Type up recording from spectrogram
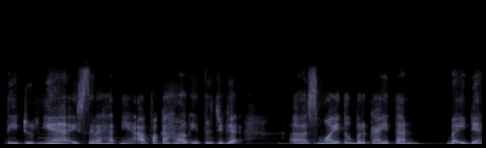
tidurnya, istirahatnya. Apakah hal itu juga uh, semua itu berkaitan, Mbak Ida?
